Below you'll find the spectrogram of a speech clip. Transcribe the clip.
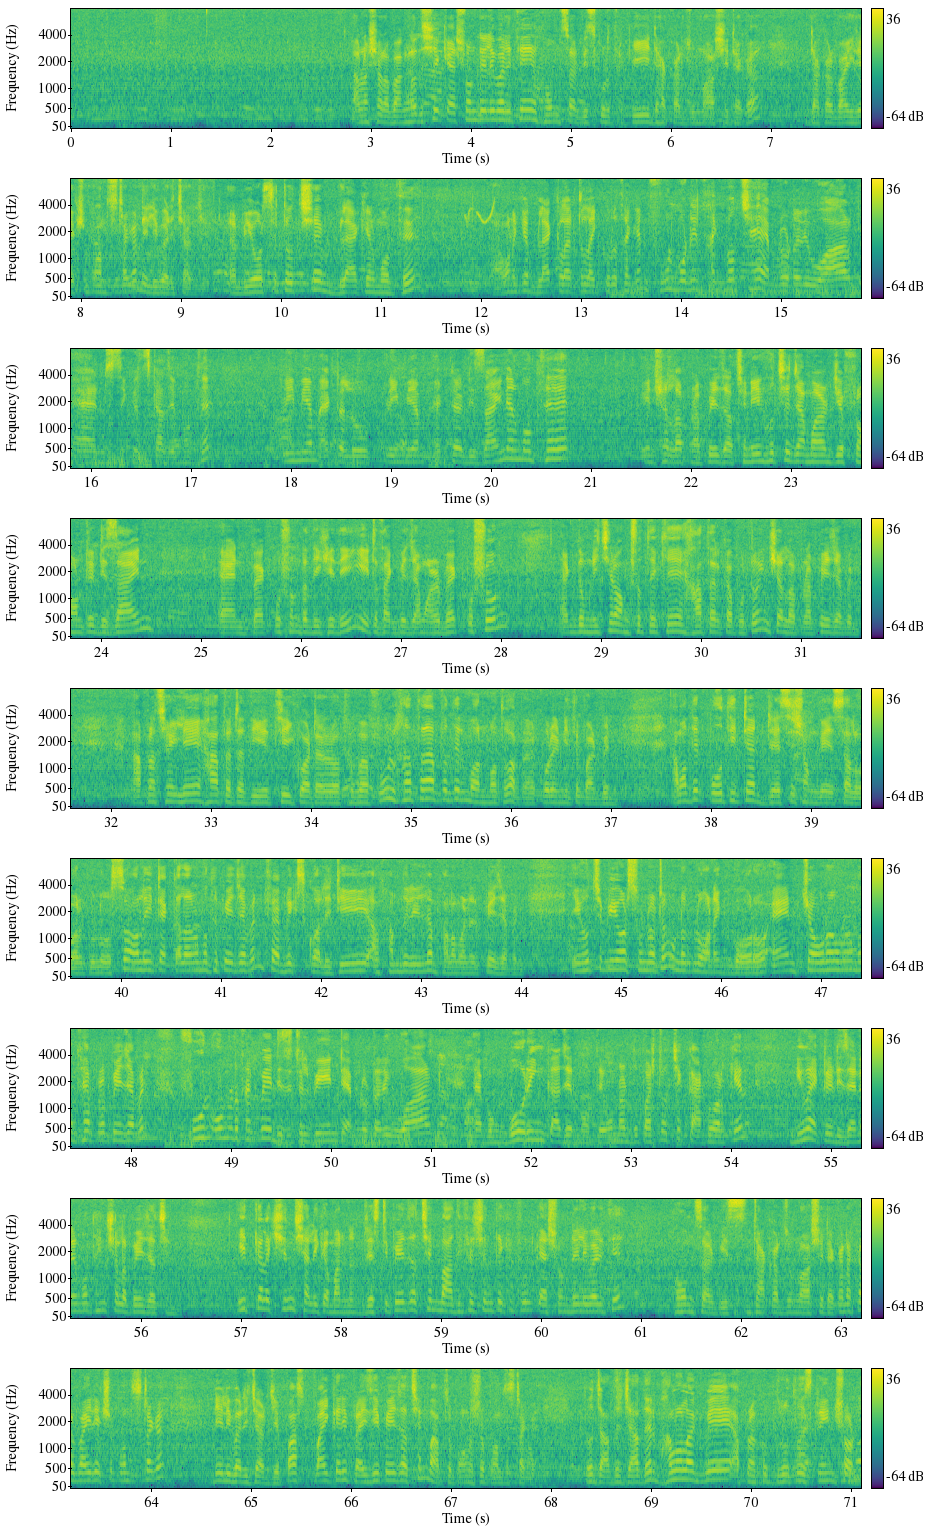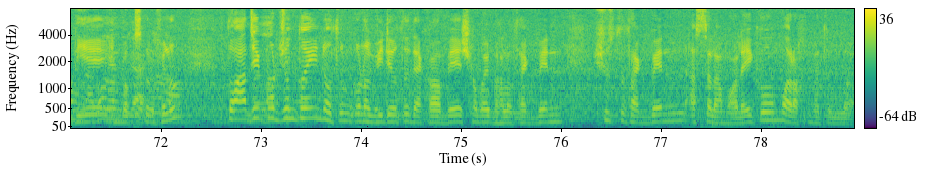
আমরা সারা বাংলাদেশে ক্যাশ অন ডেলিভারিতে হোম সার্ভিস করে থাকি, ঢাকার জন্য আশি টাকা, ঢাকার বাইরে একশো পঞ্চাশ টাকা ডেলিভারি চার্জে বিওর সেট হচ্ছে ব্ল্যাকের মধ্যে। অনেকে ব্ল্যাক কালারটা লাইক করে থাকেন। ফুল বডি থাকবে হচ্ছে এমব্রয়ডারি ওয়ার্ক অ্যান্ড সিকোয়েন্স কাজের মধ্যে। প্রিমিয়াম একটা লুক প্রিমিয়াম একটা ডিজাইনের মধ্যে ইনশাল্লাহ আপনারা পেয়ে যাচ্ছেন। এই হচ্ছে জামার যে ফ্রন্টের ডিজাইন অ্যান্ড ব্যাক পোষণটা দেখিয়ে দিই। এটা থাকবে জামার ব্যাক পোষণ একদম নিচের অংশ থেকে হাতার কাপড়টাও ইনশাল্লাহ আপনারা পেয়ে যাবেন। আপনার চাইলে হাতাটা দিয়ে থ্রি কোয়ার্টার অথবা ফুল হাতা আপনাদের মন মতো আপনারা করে নিতে পারবেন। আমাদের প্রতিটা ড্রেসের সঙ্গে সালোয়ারগুলো সলিড এক কালারের মধ্যে পেয়ে যাবেন ফ্যাব্রিক্স কোয়ালিটি আলহামদুলিল্লাহ ভালো মানের পেয়ে যাবেন। এই হচ্ছে বিওয়ার সোনাটা অন্যগুলো অনেক বড় অ্যান্ড চওড়া ওনার মধ্যে আপনারা পেয়ে যাবেন। ফুল ওনাটা থাকবে ডিজিটাল প্রিন্ট এমব্রয়ডারি ওয়ার্ক এবং বোরিং কাজের মধ্যে। ওনার দুপাশটা হচ্ছে কাট ওয়ার্কের নিউ একটা ডিজাইনের মধ্যে ইনশাল্লাহ পেয়ে যাচ্ছেন। ঈদ কালেকশন শালিকা মান্নার ড্রেসটি পেয়ে যাচ্ছেন মাদি ফ্যাশন থেকে ফুল ক্যাশ অন ডেলিভারিতে। হোম সার্ভিস, ঢাকার জন্য আশি টাকা, ঢাকার বাইরে একশো পঞ্চাশ টাকা। ডেলিভারি চার্জে পাঁচ পাইকারি প্রাইজে পেয়ে যাচ্ছেন মাত্র পনেরোশো পঞ্চাশ টাকা। তো যাদের যাদের ভালো লাগবে, আপনারা খুব দ্রুত স্ক্রিনশট দিয়ে ইনবক্স করে ফেলুন। তো আজ এই পর্যন্তই, নতুন কোনো ভিডিওতে দেখা হবে। সবাই ভালো থাকবেন, সুস্থ থাকবেন। আসসালামু আলাইকুম রহমতুল্লাহ।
